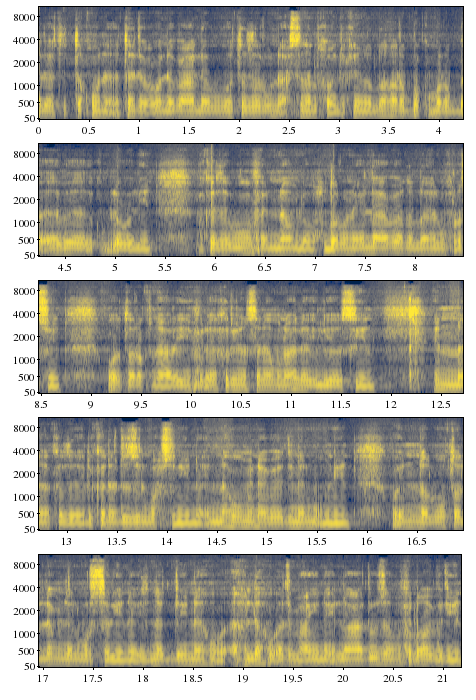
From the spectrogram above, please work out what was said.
ألا تتقون أتدعون بعلا وتذرون أحسن الخالقين؟ الله ربكم ورب آبائكم الأولين. فكذبوه فإنهم لمحضرون إلا عباد الله المخلصين. وتركنا عليه في الآخرين سلام على إلياسين. إنا كذلك نجزي المحسنين. إنه من عبادنا المؤمنين. وإن المطل من المرسلين. إذ نجيناه أهله أجمعين إلا عجوزا في الغابرين.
